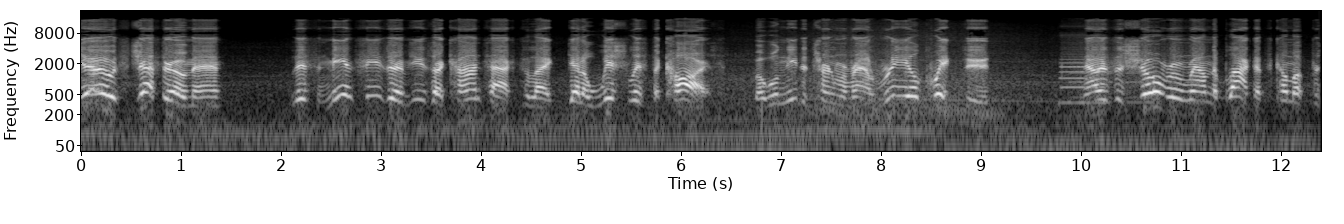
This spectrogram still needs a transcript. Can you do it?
Yo, it's Jethro, man. Listen, me and Cesar have used our contacts to, like, get a wish list of cars. But we'll need to turn them around real quick, dude. Now, there's a showroom around the block that's come up for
